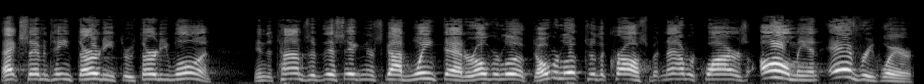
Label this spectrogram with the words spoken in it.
Acts 17 30 through 31 in the times of this ignorance, God winked at or overlooked, overlooked to the cross, but now requires all men everywhere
